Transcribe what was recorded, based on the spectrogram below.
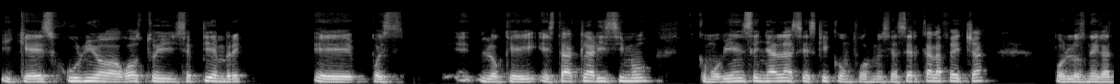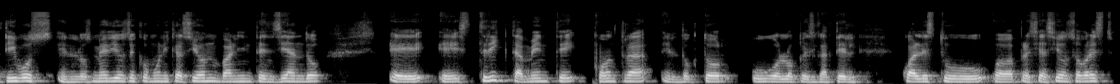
y que es junio, agosto y septiembre, eh, pues eh, lo que está clarísimo como bien señalas, es que conforme se acerca la fecha, pues los negativos en los medios de comunicación van intenciando eh, estrictamente contra el doctor Hugo López Gatel. ¿Cuál es tu apreciación sobre esto?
